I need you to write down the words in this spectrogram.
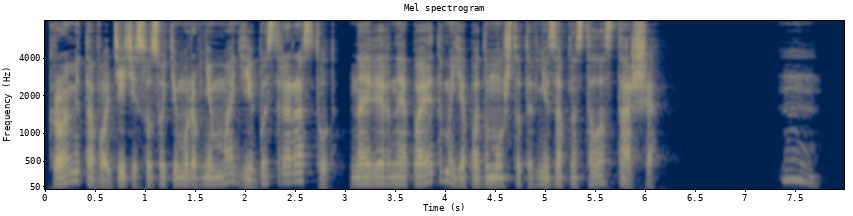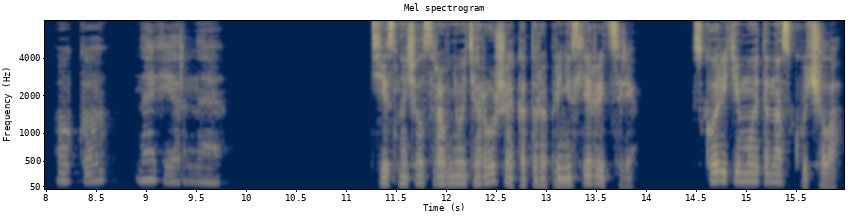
Кроме того, дети с высоким уровнем магии быстро растут. Наверное, поэтому я подумал, что ты внезапно стала старше. Ммм, ого, наверное. Тис начал сравнивать оружие, которое принесли рыцари. Вскоре ему это наскучило.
